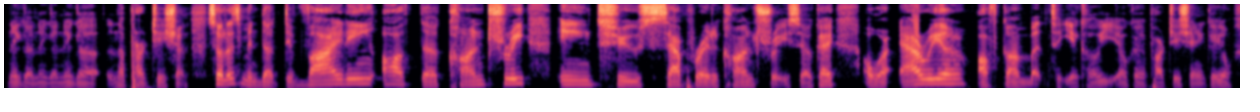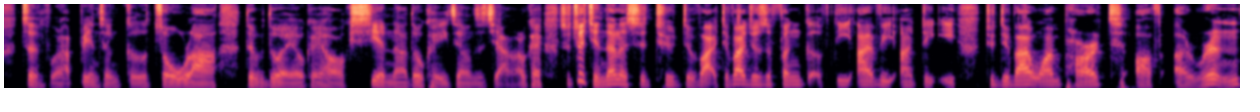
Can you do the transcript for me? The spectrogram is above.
那个、那个、那个那 partition。So let's mean the dividing of the country into separate countries. OK, or area of government 也可以。OK，partition 也可以用政府啦，变成隔州啦，对不对？OK，好，县啊都可以这样子讲。OK，所以最简单的是 to divide，divide 就是分隔，D I V I D E。To divide one part of a room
